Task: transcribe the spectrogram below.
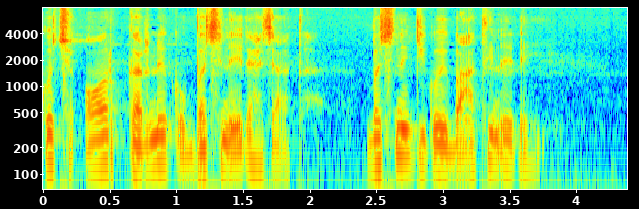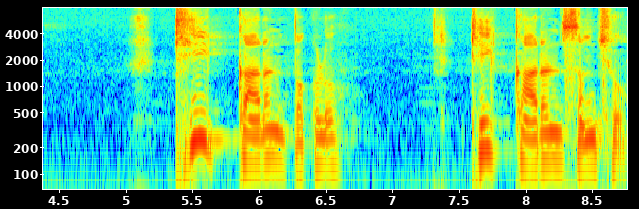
कुछ और करने को बच नहीं रह जाता, बचने की कोई बात ही नहीं रही। ठीक कारण पकड़ो, ठीक कारण समझो।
